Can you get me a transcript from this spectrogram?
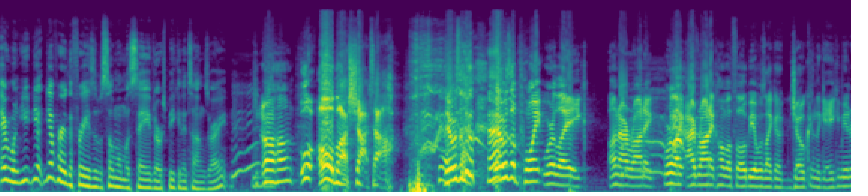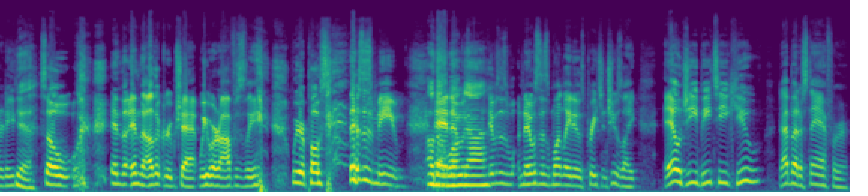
everyone. You, you you've heard the phrase of someone was saved or speaking in tongues, right? Mm-hmm. Uh huh. Oh, oh, bashata. Ah. there was a there was a point where like unironic, where like ironic homophobia was like a joke in the gay community. Yeah. So in the in the other group chat, we were obviously we were posting. There's this meme. Oh, that and one it was, guy? It was this, there was this one lady who was preaching. She was like LGBTQ. That better stand for.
